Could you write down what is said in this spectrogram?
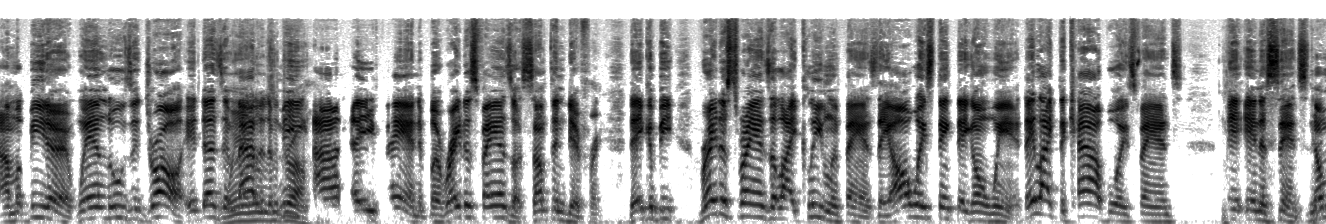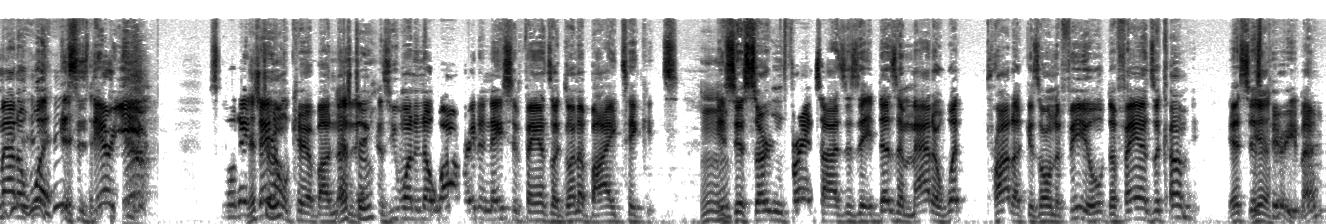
I'm gonna be there. Win, lose, or draw. It doesn't Win, matter to me. draw. I'm a fan. But Raiders fans are something different. They could be Raiders fans are like Cleveland fans. They always think they're gonna win. They like the Cowboys fans in, in a sense. No matter what, this is their year. So they, they don't care about none That's of that true. because you want to know why Raider Nation fans are gonna buy tickets. Mhm. It's just certain franchises. It doesn't matter what product is on the field. The fans are coming. It's just Yeah. period, man.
